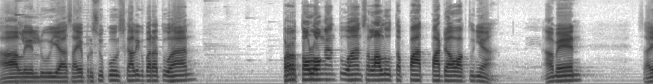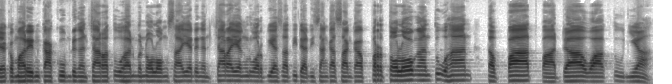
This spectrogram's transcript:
Haleluya, saya bersyukur sekali kepada Tuhan. Pertolongan Tuhan selalu tepat pada waktunya. Amin. Saya kemarin kagum dengan cara Tuhan menolong saya dengan cara yang luar biasa tidak disangka-sangka. Pertolongan Tuhan tepat pada waktunya.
